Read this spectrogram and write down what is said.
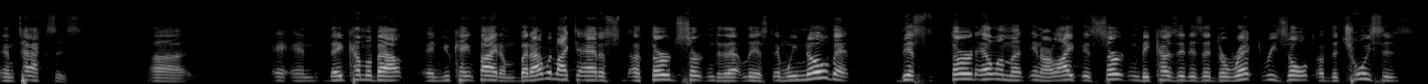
and taxes. Uh, and they come about and you can't fight them. But I would like to add a, a, third certain to that list. And we know that this third element in our life is certain because it is a direct result of the choices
